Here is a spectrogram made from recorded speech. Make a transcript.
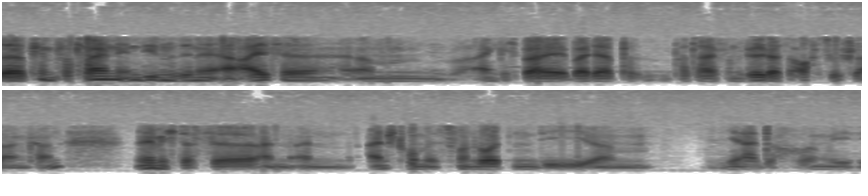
äh, Pim Fortuyn in diesem Sinne ereilte, ähm, eigentlich bei, bei der Partei von Wilders auch zuschlagen kann. Nämlich, dass äh, ein, ein Einstrom ist von Leuten, die ähm, ja doch irgendwie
